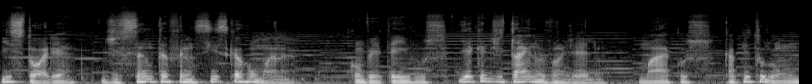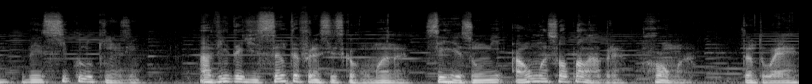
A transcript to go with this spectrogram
História de Santa Francisca Romana. Convertei-vos e acreditai no Evangelho. Marcos, capítulo 1, versículo 15. A vida de Santa Francisca Romana se resume a uma só palavra: Roma. Tanto é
